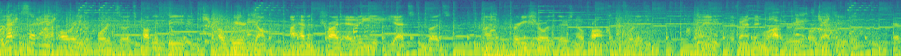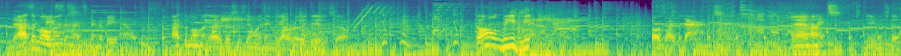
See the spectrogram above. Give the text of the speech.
We got the second half already recorded, so it's probably gonna be a weird jump. I haven't tried editing it yet, but I'm pretty sure that there's no problem with the footage. I mean, if anything, we'll have to re-record that too. If that's At the case, moment- then that's gonna be hell. at the moment, though, this is the only thing we gotta really do. So, don't leave me. I was like that. Uh huh. Even still.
